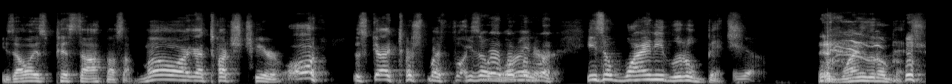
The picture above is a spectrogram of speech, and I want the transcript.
he's always pissed off about something. Oh, I got touched here. Oh, this guy touched my foot. He's a Blah, blah, blah, whiner. blah. He's a whiny little bitch. Yeah. A whiny little bitch.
